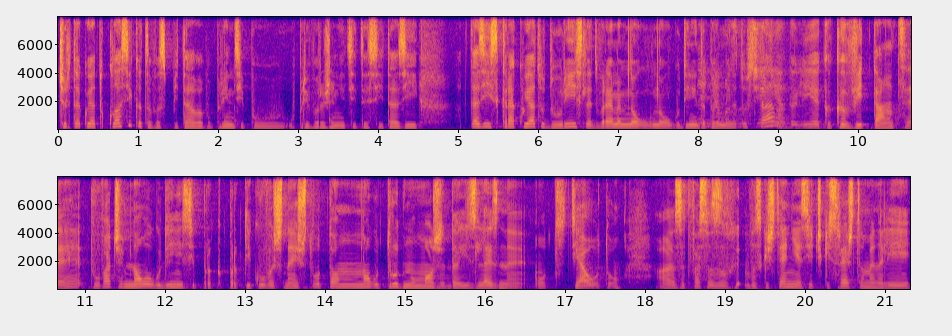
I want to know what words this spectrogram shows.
черта, която класиката възпитава по принцип у привържениците си. Тази тази искра, която дори след време много, много години не, да преминат, остава. Дали е какъв вид танце, това, че много години си практикуваш нещо, то много трудно може да излезне от тялото. затова с възхищение всички срещаме, нали,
